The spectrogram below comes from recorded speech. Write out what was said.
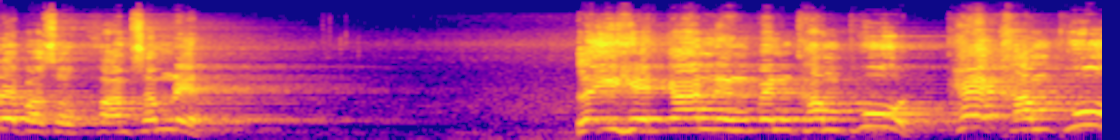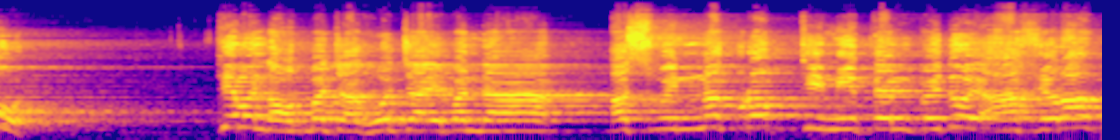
ได้ประสบความสำเร็จ และอีกเหตุการณ์หนึ่งเป็นคำพูด แค่คำพูด ที่มันออกมาจากหัวใจบรรดา อัศวินนักรบที่มีเต็มไปด้วยอาคิราะห์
